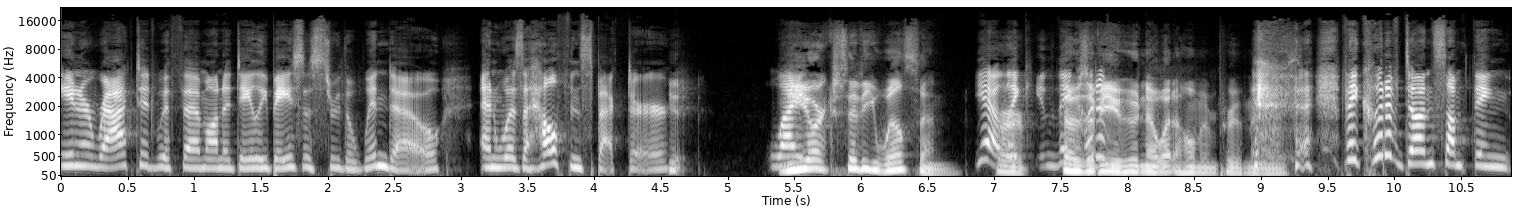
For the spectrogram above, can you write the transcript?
interacted with them on a daily basis through the window and was a health inspector. Yeah. Like New York City Wilson. Yeah, for like, they those of you who know what Home Improvement is. they could have done something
